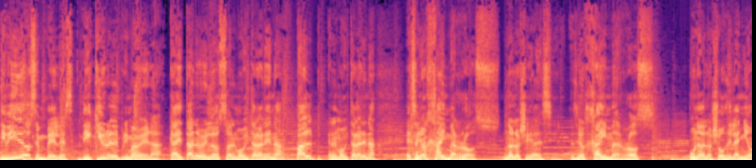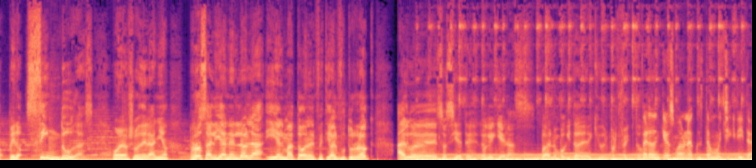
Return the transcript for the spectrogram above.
Divididos en Vélez, The Cure en el Primavera, Caetano Veloso en el Movistar Arena, Pulp en el Movistar Arena, el señor Jaime Ross, no lo llegué a decir, el señor Jaime Ross, uno de los shows del año, pero sin dudas, uno de los shows del año, Rosalía en el Lola y él mató en el Festival Futurock, algo de esos siete, lo que quieras. Bueno, un poquito de The Cure, perfecto. Perdón, quiero sumar una cuestión muy chiquitita.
